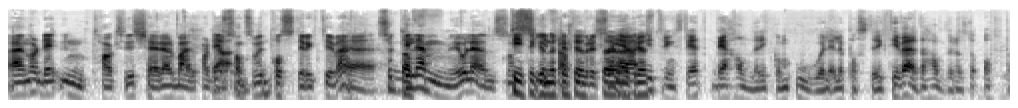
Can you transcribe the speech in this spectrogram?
Eh, Når det unntaksvis skjer i Arbeiderpartiet, Ja. sånn som i postdirektivet, Eh, så glemmer jo ledelsen å si sekunder fra til Brussel. Ja, ytringsfrihet det handler ikke om OL eller postdirektivet. Det handler om å stå opp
